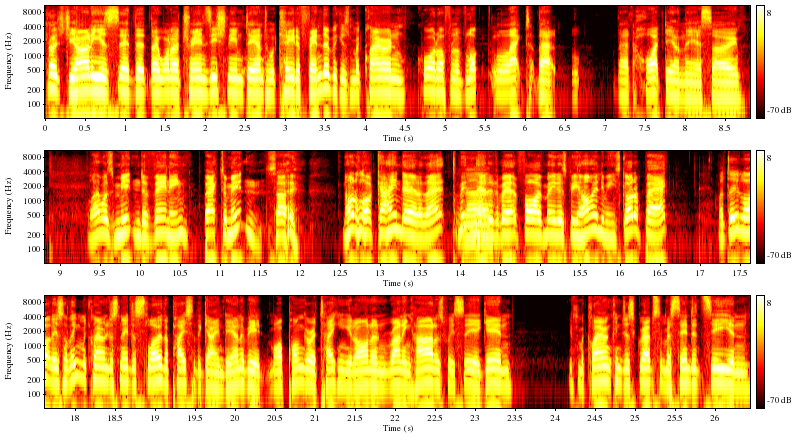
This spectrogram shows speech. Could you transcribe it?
Coach Gianni has said that they want to transition him down to a key defender because McLaren quite often have lacked that that height down there. So, well, that was Mitten to Venning, back to Mitten. So, not a lot gained out of that. Mitten no. had it about five metres behind him. He's got it back. I do like this. I think McLaren just need to slow the pace of the game down a bit. Myponga are taking it on and running hard as we see again. If McLaren can just grab some ascendancy and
